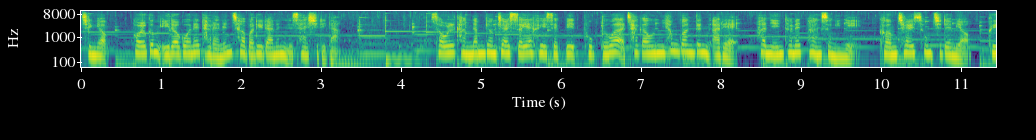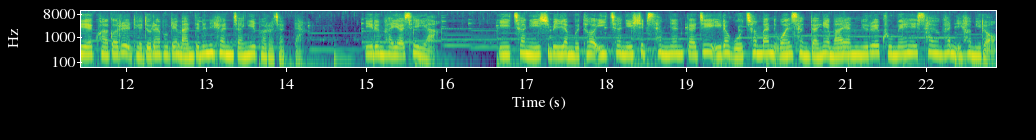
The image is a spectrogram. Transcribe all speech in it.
징역, 벌금 1억 원에 달하는 처벌이라는 사실이다. 서울 강남경찰서의 회색빛 복도와 차가운 형광 등 아래 한 인터넷 방송인이 검찰 송치되며 그의 과거를 되돌아보게 만드는 현장이 벌어졌다. 이름하여 세야. 2021년부터 2023년까지 1억 5천만 원 상당의 마약류를 구매해 사용한 혐의로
